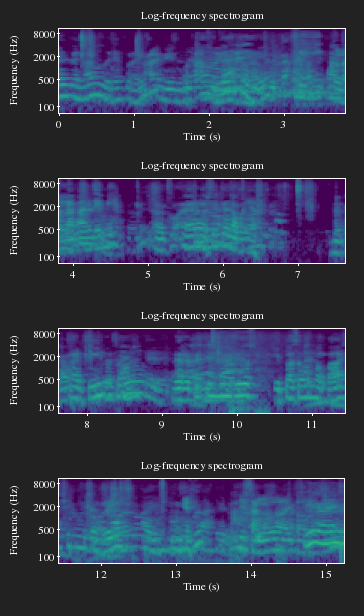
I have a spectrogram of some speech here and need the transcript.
seis venados venían por ahí. Ay, bien. sí cuando la pandemia Era las 7 de la mañana. Tranquilo, todo. De repente unos ruidos y pasa un mapache, un zorrillo. Y saluda y todo. Sí, ahí.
